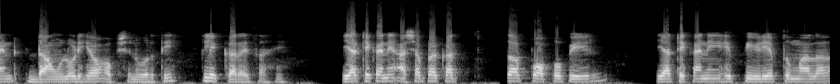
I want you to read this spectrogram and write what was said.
अँड डाउनलोड ह्या ऑप्शनवरती क्लिक करायचं आहे. या ठिकाणी अशा प्रकारचा पॉपअप येईल. या ठिकाणी हे पी डी एफ तुम्हाला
